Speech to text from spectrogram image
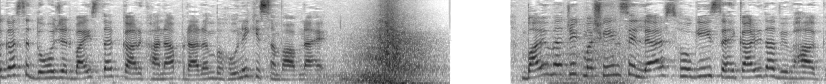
अगस्त 2022 तक कारखाना प्रारंभ होने की संभावना है। बायोमेट्रिक मशीन से लैस होगी सहकारिता विभाग।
